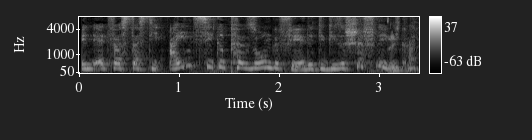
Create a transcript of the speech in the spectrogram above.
in etwas, das die einzige Person gefährdet, die dieses Schiff fliegen Richtig. kann.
